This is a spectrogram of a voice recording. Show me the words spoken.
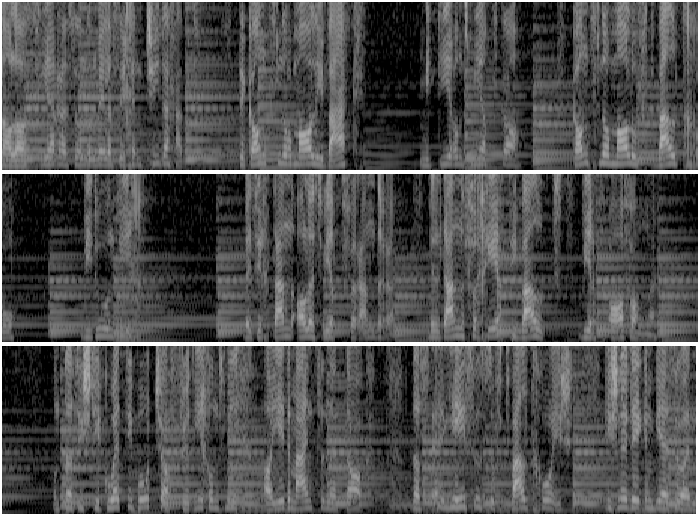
lancieren, sondern weil er sich entschieden hat den ganz normalen Weg mit dir und mir zu gehen. Ganz normal auf die Welt kommen, wie du und ich. Weil sich dann alles wird verändern. Weil dann verkehrt die Welt wird anfangen. Und das ist die gute Botschaft für dich und mich an jedem einzelnen Tag. Dass der Jesus auf die Welt gekommen ist, ist nicht irgendwie so ein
